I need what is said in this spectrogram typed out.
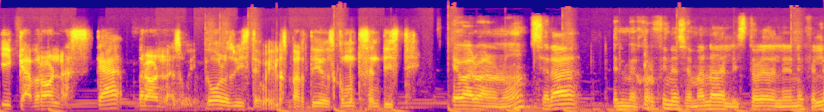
y cabronas, cabronas, güey. ¿Cómo los viste, güey, los partidos? ¿Cómo te sentiste? Qué bárbaro, ¿no? ¿Será el mejor fin de semana de la historia de la NFL?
